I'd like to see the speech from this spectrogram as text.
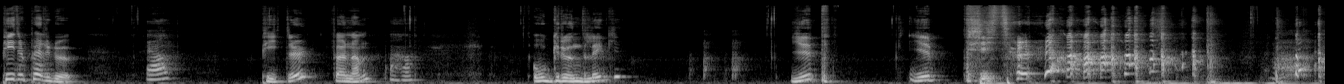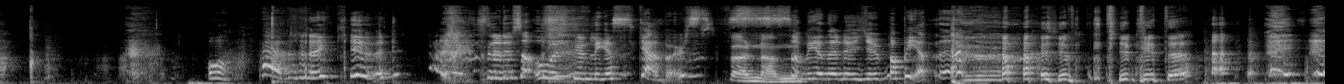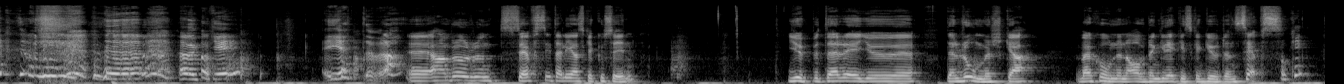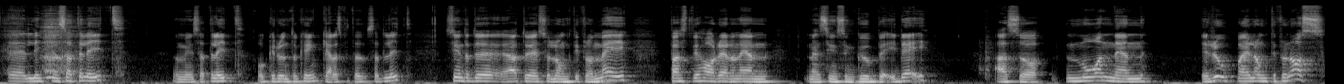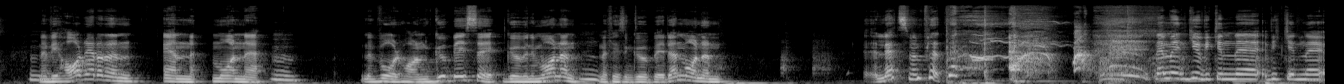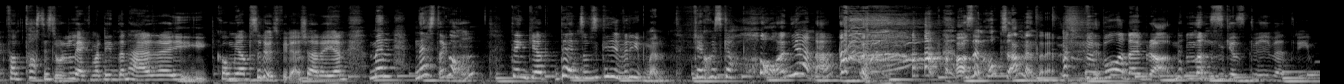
Peter Pettigrew. Ja. Peter, förnamn. Aha. Ogrundlig. Djup. Djup. Peter. Åh, herregud! Så när du sa outgrundliga scabbers Förnamn. så menar du djupa Peter? Peter. Okej. Jättebra. Eh, han bor runt Zeus italienska kusin. Jupiter är ju eh, den romerska versionen av den grekiska guden Zeus. Okej. Eh, likt en satellit. De är en satellit, åker runt omkring, kallas för satellit. Synd att du, att du är så långt ifrån mig, fast vi har redan en, men syns en gubbe i dig. Alltså, månen, Europa är långt ifrån oss, men vi har redan en, en måne. Mm. Men vår har en gubbe i sig, gubben i månen, men finns en gubbe i den månen. Lätt som en plätt. Nej men gud vilken, eh, vilken eh, fantastiskt rolig lek Martin, den här eh, kommer jag absolut vilja köra igen. Men nästa gång tänker jag att den som skriver rimmen kanske ska ha en hjärna. Och sen också använda den. För båda är bra när man ska skriva ett rim.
